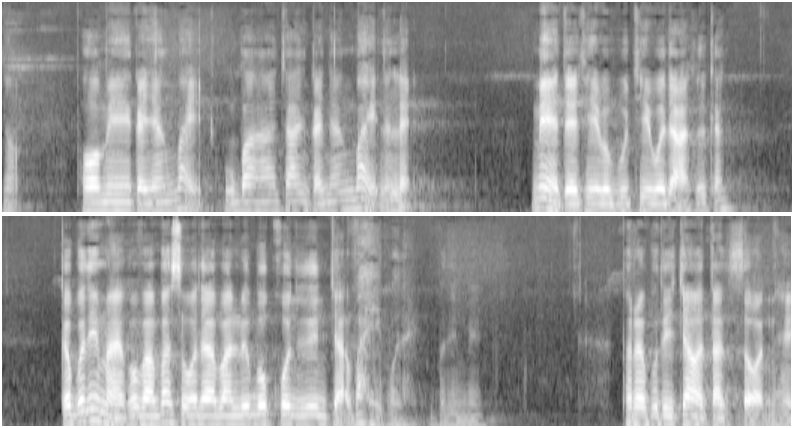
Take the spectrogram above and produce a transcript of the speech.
เนาะพ่อแม่ก็ยังไหวครูบาอาจารย์ก็ยังไหวนั่นแหละ แม่แต่เทวบุตรเทวดาคือกันก็บ่ได้หมายความว่าพระโสดาบันหรือบุคคลอื่นจะไหวบ่ได้บ่ได้แม่นพระพุทธเจ้าตรัสสอนให้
